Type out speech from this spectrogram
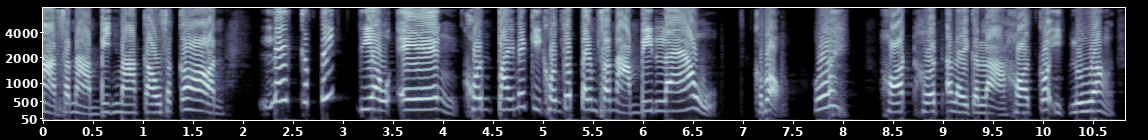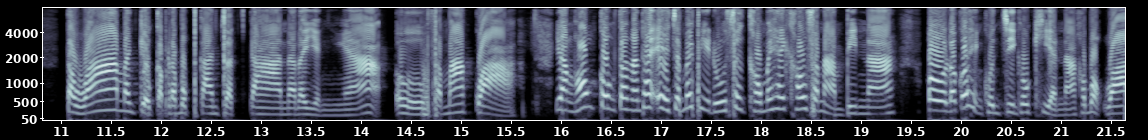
นาดสนามบินมาเก๊าซะก่อน เล็กกระติ๊กเดียวเอง คนไปไม่กี่คนก็เต็มสนามบินแล้ว เขาบอกเฮ้ยฮอตเฮิร์ตอะไรกันล่ะฮอตก็อีกเรื่อง แต่ว่ามันเกี่ยวกับระบบการจัดการอะไรอย่างเงี้ย เออซะมากกว่า อย่างฮ่องกงตอนนั้นถ้าเอจะไม่ผิดรู้สึกเขาไม่ให้เข้าสนามบินนะ เออ แล้วก็เห็นคนจีนเขาเขียนนะเขาบอกว่า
